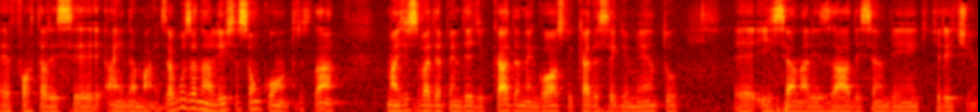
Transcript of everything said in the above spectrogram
é, fortalecer ainda mais. Alguns analistas são contra, tá? Mas isso vai depender de cada negócio, de cada segmento é, e ser analisado esse ambiente direitinho.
